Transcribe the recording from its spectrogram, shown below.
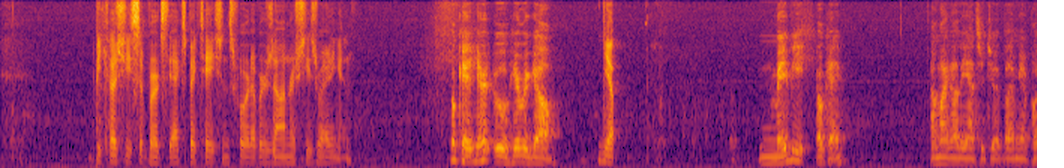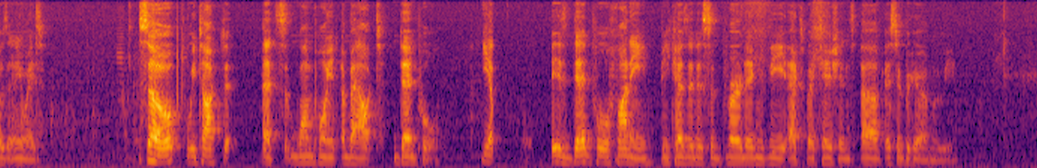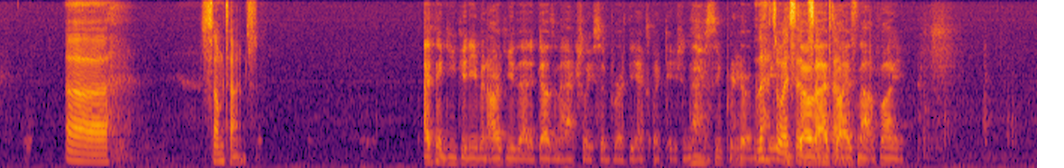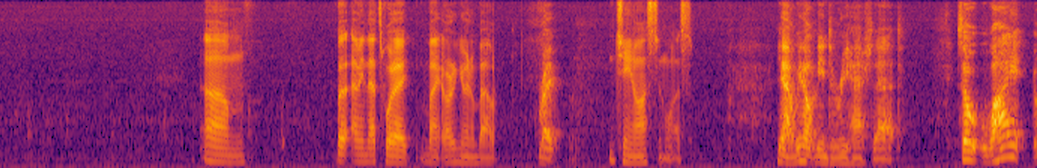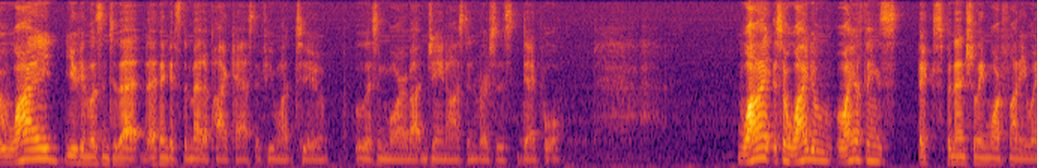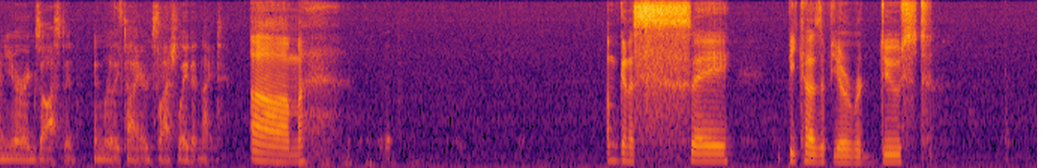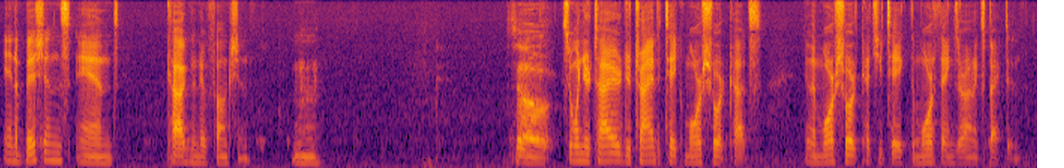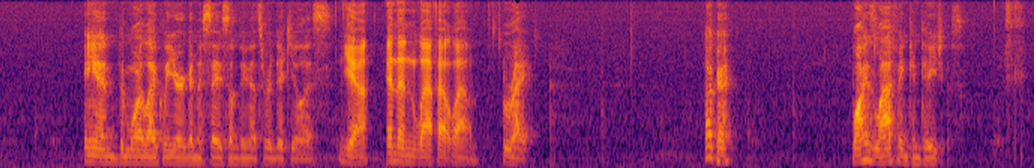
because she subverts the expectations for whatever genre she's writing in. Okay, here. Ooh, here we go. Yep. Maybe. Okay. I might know the answer to it, but I'm going to pose it anyways. So we talked at one point about Deadpool. Yep. Is Deadpool funny because it is subverting the expectations of a superhero movie? Uh, sometimes. I think you could even argue that it doesn't actually subvert the expectations of a superhero movie. That's why I said So that's why it's not funny. Um, but I mean that's what I my argument about Right. Jane Austen was. Yeah, we don't need to rehash that. So why why you can listen to that? I think it's the Meta podcast if you want to listen more about Jane Austen versus Deadpool. Why so why do why are things exponentially more funny when you're exhausted and really tired slash late at night? Um, I'm gonna say because of your reduced inhibitions and cognitive function. Mm. So So when you're tired, you're trying to take more shortcuts. And the more shortcuts you take, the more things are unexpected. and the more likely you're gonna say something that's ridiculous. Yeah. And then laugh out loud. Right. Okay. Why is laughing contagious?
